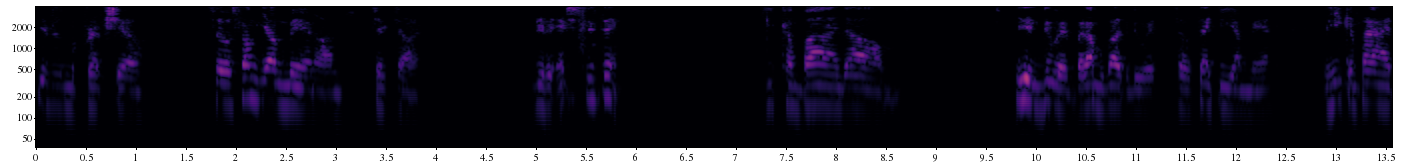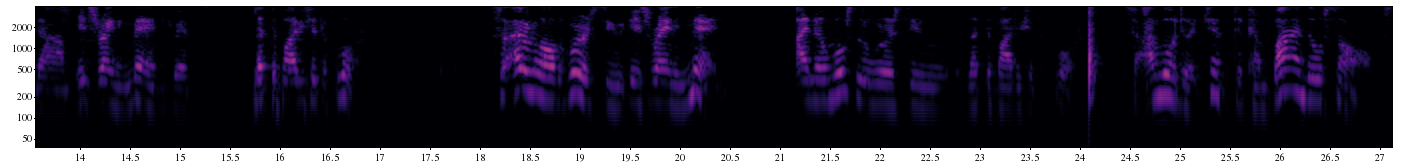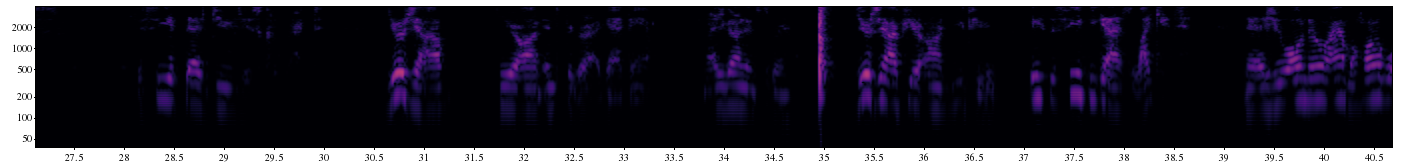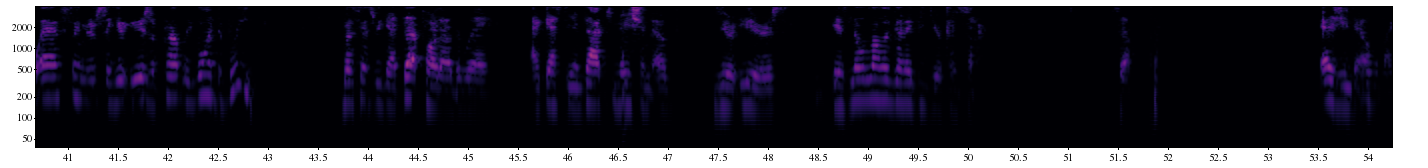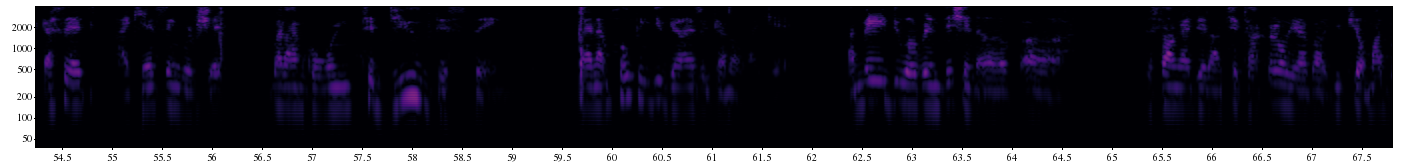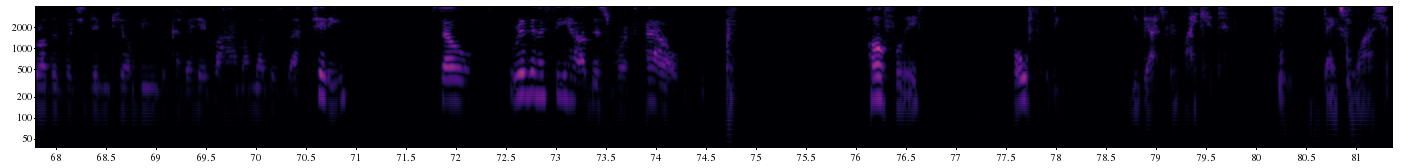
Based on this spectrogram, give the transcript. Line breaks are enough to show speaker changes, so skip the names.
this is my prep show. So some young man on TikTok did an interesting thing. He combined, um, he didn't do it, but I'm about to do it. So thank you, young man. But he combined um, "It's Raining Men" with "Let the Bodies Hit the Floor." So I don't know all the words to "It's Raining Men." I know most of the words to "Let the Bodies Hit the Floor." So I'm going to attempt to combine those songs to see if that dude is correct. Your job here on Instagram, goddamn, not even on Instagram. Your job here on YouTube is to see if you guys like it. Now, as you all know, I am a horrible ass singer, so your ears are probably going to bleed. But since we got that part out of the way, I guess the indoctrination of your ears is no longer going to be your concern. So, as you know, like I said, I can't sing worth shit, but I'm going to do this thing. And I'm hoping you guys are gonna like it. I may do a rendition of uh, the song I did on TikTok earlier about you killed my brother, but you didn't kill me because I hid behind my mother's left titty. So we're gonna see how this works out. Hopefully, hopefully, you guys will like it. Thanks for watching.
